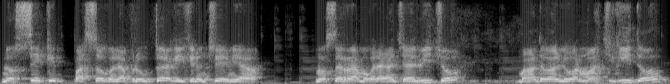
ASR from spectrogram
No sé qué pasó con la productora que dijeron, che, mira, no cerramos con la cancha del bicho, van a tocar en un lugar más chiquito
